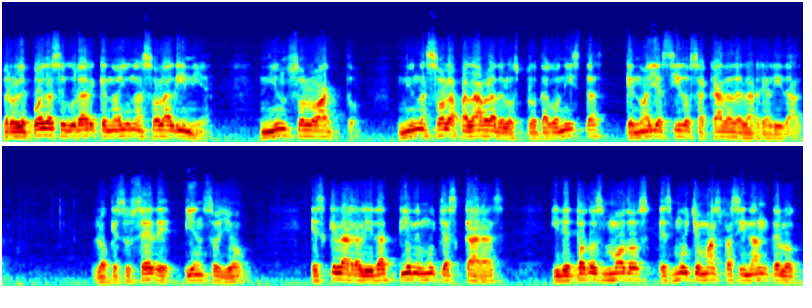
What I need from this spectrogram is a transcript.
pero le puedo asegurar que no hay una sola línea, ni un solo acto, ni una sola palabra de los protagonistas que no haya sido sacada de la realidad. Lo que sucede, pienso yo, es que la realidad tiene muchas caras y de todos modos es mucho más fascinante lo,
